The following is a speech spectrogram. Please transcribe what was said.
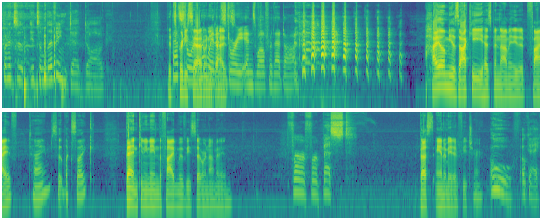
But it's a it's a living dead dog. It's that pretty story, sad no when way he that story ends well for that dog. Hayao Miyazaki has been nominated five times, it looks like. Ben, can you name the five movies that were nominated? For for best. Best animated feature. Oh, okay.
